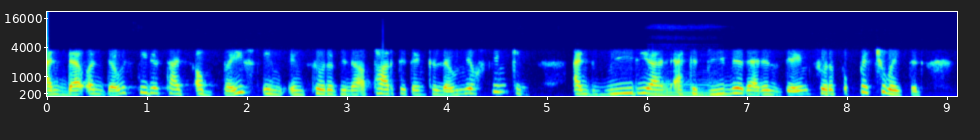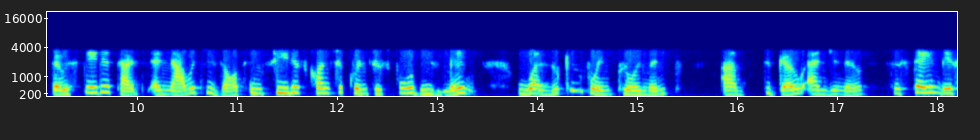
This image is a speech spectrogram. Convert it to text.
and, that, and those stereotypes are based in, in sort of, you know, apartheid and colonial thinking and media and academia that has then sort of perpetuated those stereotypes. And now it results in serious consequences for these men who are looking for employment um, to go and, you know, sustain their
